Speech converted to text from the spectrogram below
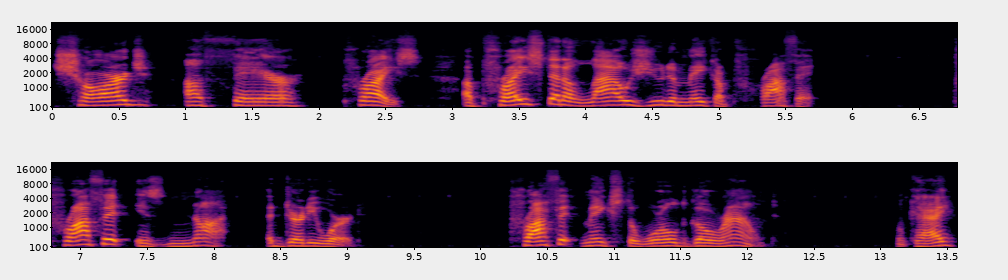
Charge a fair price, a price that allows you to make a profit. Profit is not a dirty word. Profit makes the world go round. Okay.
